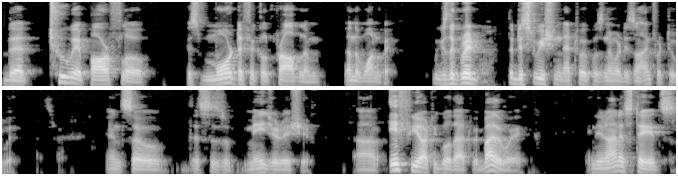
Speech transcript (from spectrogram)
the two-way power flow is more difficult problem than the one-way because the grid yeah. the distribution network was never designed for two-way right. and so this is a major issue uh, if you are to go that way by the way in the United States,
